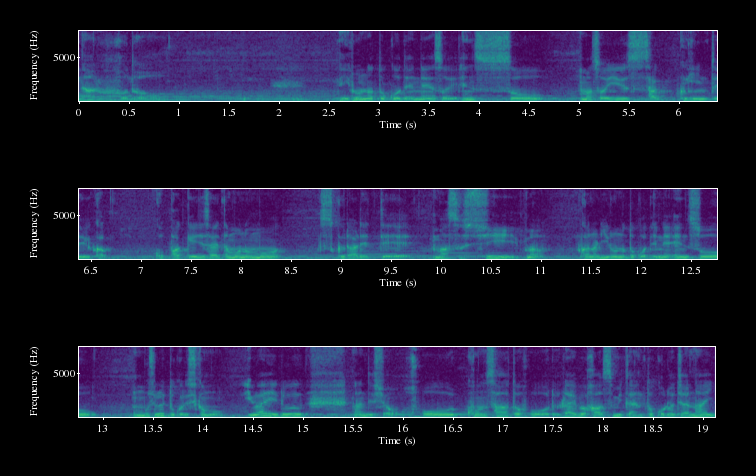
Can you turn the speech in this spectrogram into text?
なるほど。いろんなとこでねそういう演奏まあそういう作品というかこうパッケージされたものも作られてますし、まあ、かなりいろんなとこでね演奏面白いところでしかもいわゆる何でしょうホールコンサートホールライブハウスみたいなところじゃない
